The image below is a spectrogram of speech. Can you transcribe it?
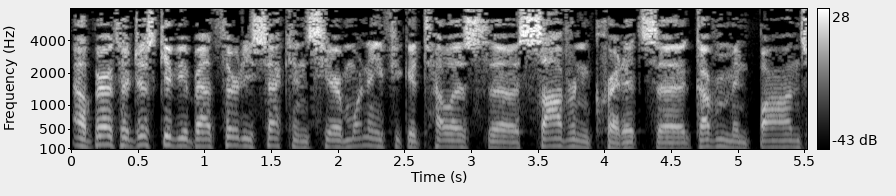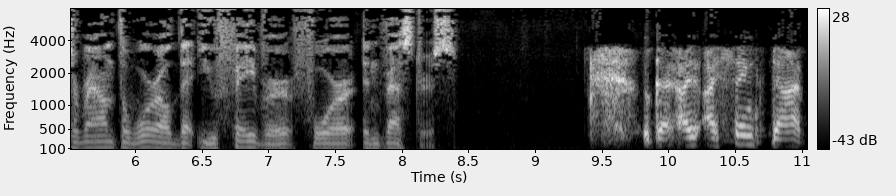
Alberto, just give you about 30 seconds here. I'm wondering if you could tell us the sovereign credits, uh, government bonds around the world that you favor for investors. Look, I, think that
